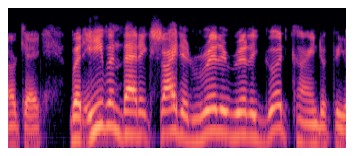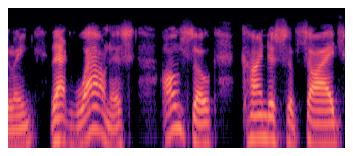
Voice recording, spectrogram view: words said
Okay. But even that excited, really, really good kind of feeling, that wowness also kind of subsides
